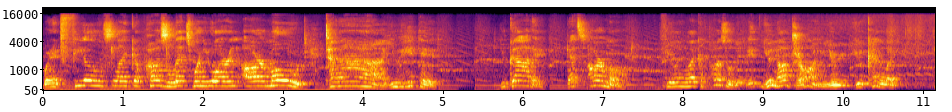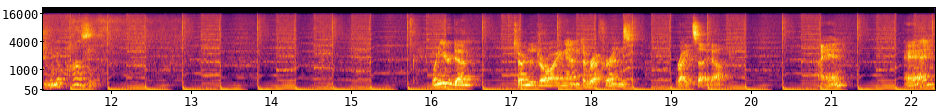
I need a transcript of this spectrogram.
when it feels like a puzzle, that's when you are in R mode. Ta-da! You hit it. You got it. That's R mode. Feeling like a puzzle. It, you're not drawing. You're, you're kind of like doing a puzzle. When you're done, turn the drawing and the reference right side up. And, and,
